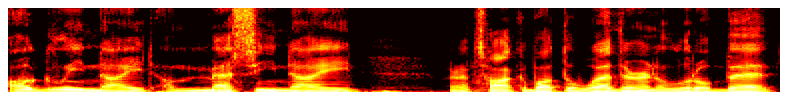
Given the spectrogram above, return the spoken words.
ugly night, a messy night. We're going to talk about the weather in a little bit.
